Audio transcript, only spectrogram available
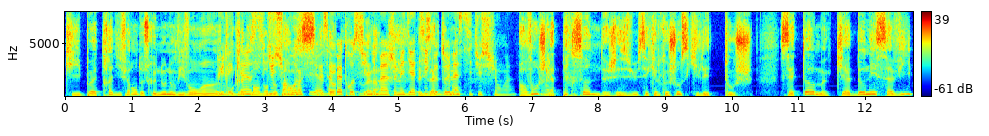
qui peut être très différent de ce que nous, nous vivons hein, Puis concrètement dans nos paroisses. aussi, hein, ça peut être aussi voilà. une image médiatique de l'institution. hein. En revanche, Ouais. la personne de Jésus, c'est quelque chose qui les touche. Cet homme qui a donné sa vie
